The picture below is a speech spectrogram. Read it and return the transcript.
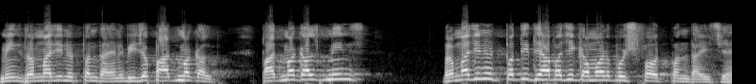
મીન્સ બ્રહ્માજીની ઉત્પન્ન થાય અને બીજો પાદ્મકલ્પ. પાદ્મકલ્પ મીન્સ બ્રહ્માજીની ઉત્પત્તિ થયા પછી કમળ પુષ્પ ઉત્પન્ન થાય છે.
